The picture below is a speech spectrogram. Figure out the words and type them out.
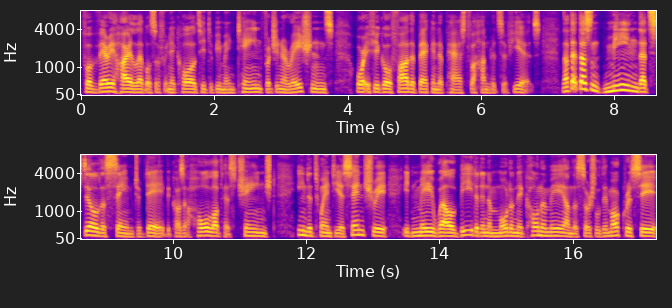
for very high levels of inequality to be maintained for generations or if you go farther back in the past for hundreds of years. Now, that doesn't mean that's still the same today because a whole lot has changed in the 20th century. It may well be that in a modern economy, under social democracy,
